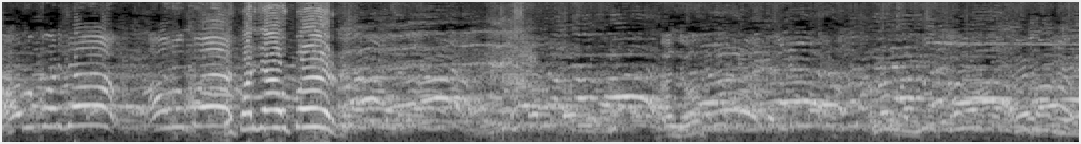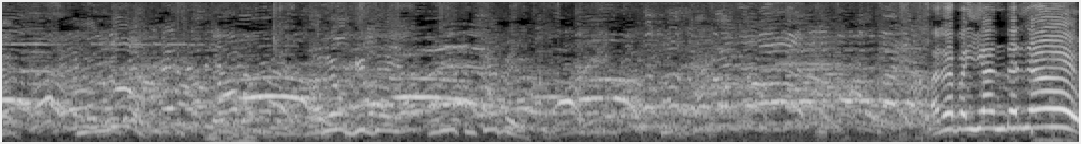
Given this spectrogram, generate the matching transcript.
और ऊपर जाओ और ऊपर ऊपर जाओ ऊपर हेलो अरे वो गिर अरे भैया अंदर जाओ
